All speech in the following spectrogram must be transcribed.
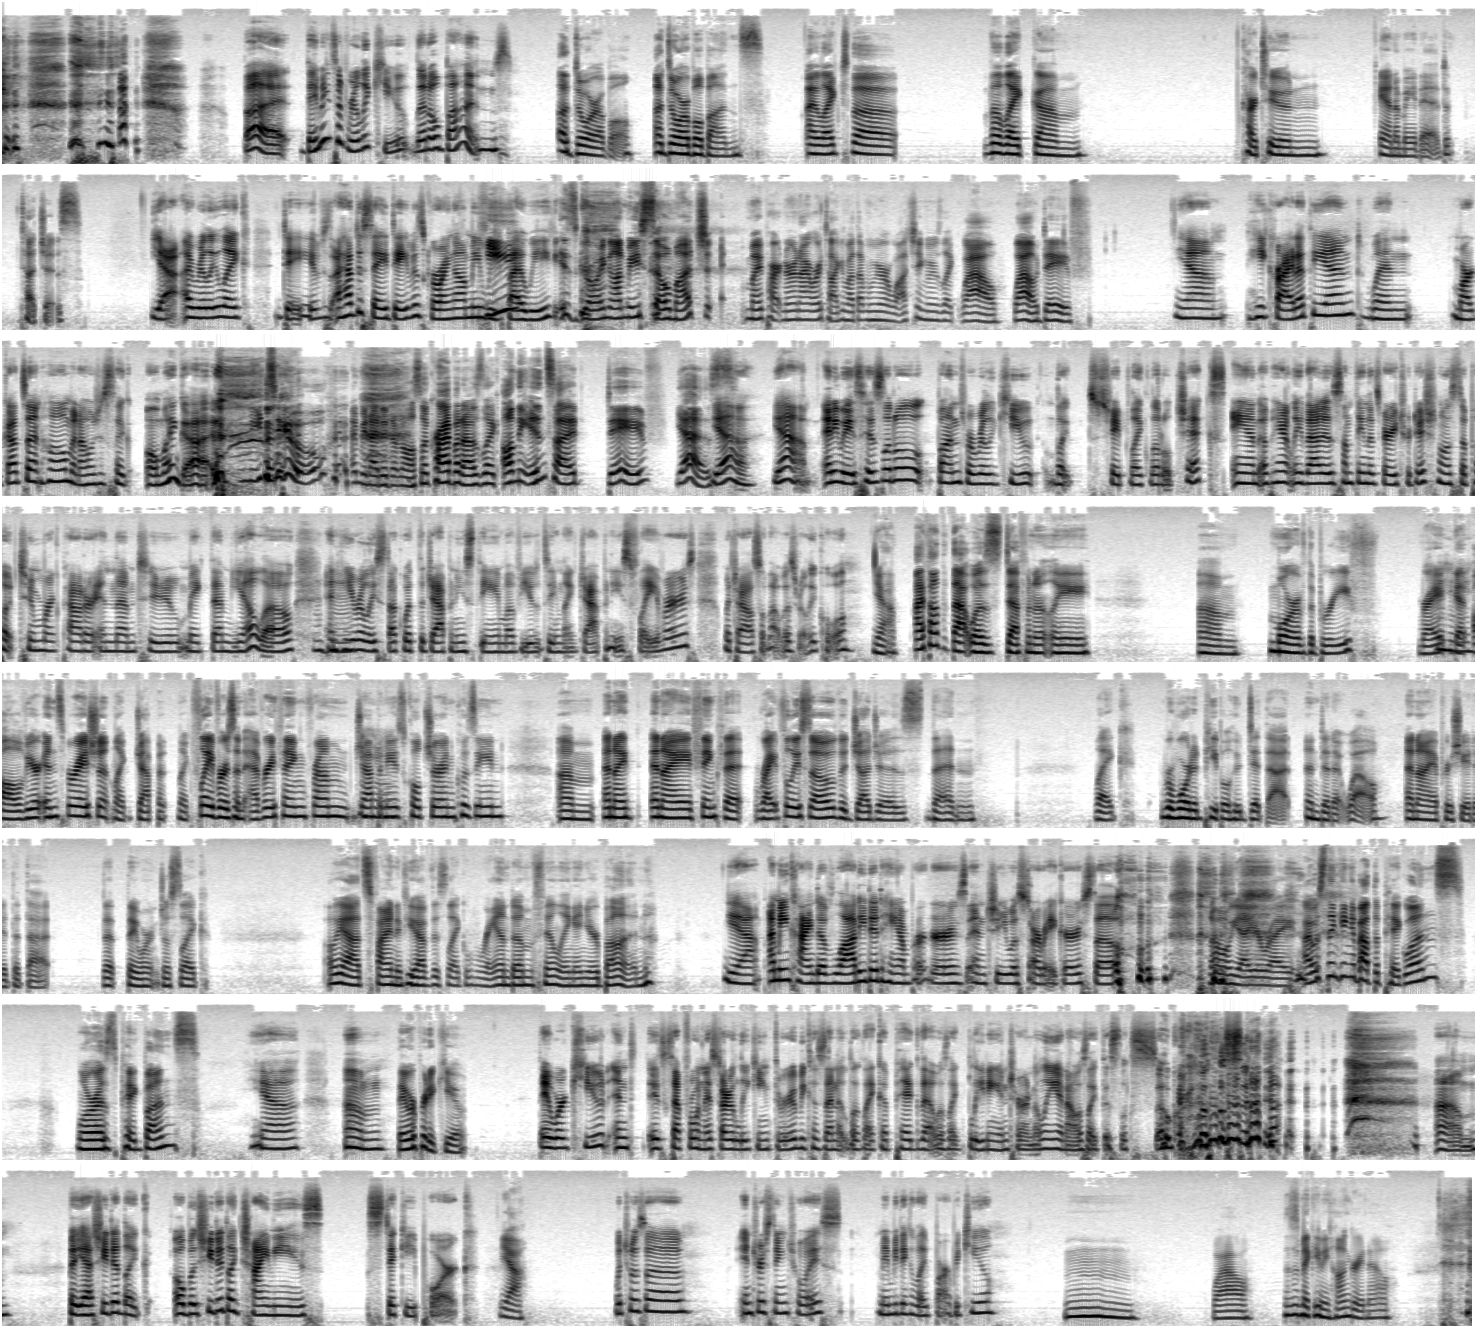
but they made some really cute little buns. adorable adorable buns i liked the the like um cartoon animated touches Yeah, I really like Dave's. I have to say, Dave is growing on me He week by week. is growing on me so much my partner and i were talking about that when we were watching we was like wow wow dave. Yeah, he cried at the end when Mark got sent home, and I was just like, oh my god. me too. I mean i didn't also cry but i was like on the inside dave yes. Yeah, yeah. Anyways, his little buns were really cute, like shaped like little chicks, and apparently that is something that's very traditional is to put turmeric powder in them to make them yellow. And he Mhm. really stuck with the Japanese theme of using like Japanese flavors, which I also thought was really cool. yeah i thought that that was definitely um more of the brief right get Mhm. all of your inspiration like Japan like flavors and everything from Mm-hmm. japanese culture and cuisine um and i and i think that rightfully so the judges then like rewarded people who did that and did it well and i appreciated that that that they weren't just like oh yeah it's fine if you have this like random filling in your bun Yeah, I mean, kind of. Lottie did hamburgers, and she was Star Baker, so oh yeah, you're right. I was thinking about the pig ones. Laura's pig buns. yeah. Um, They were pretty cute. They were cute, and except for when it started leaking through, because then it looked like a pig that was like bleeding internally, and I was like, this looks so gross. um, but yeah, she did like oh, but she did like Chinese sticky pork, Yeah. which was a interesting choice. Made me think of like barbecue. Mmm. Wow. This is making me hungry now.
